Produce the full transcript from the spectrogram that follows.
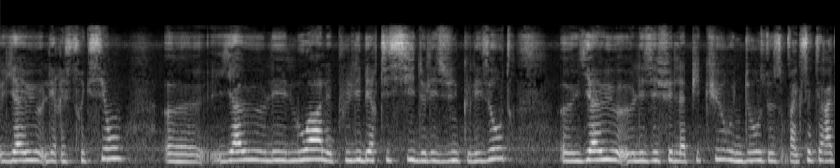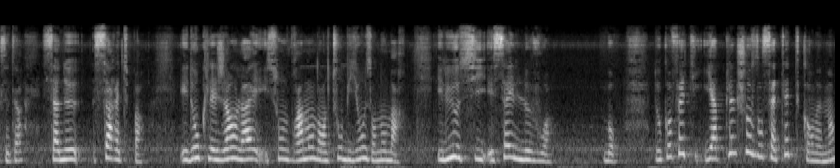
il y a eu les restrictions, il y a eu les lois les plus liberticides les unes que les autres, il y a eu les effets de la piqûre, une dose, de, enfin, etc., etc. Ça ne s'arrête pas. Et donc les gens là, ils sont vraiment dans le tourbillon, ils en ont marre. Et lui aussi, et ça il le voit. Bon, donc en fait, il y a plein de choses dans sa tête quand même. Hein.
